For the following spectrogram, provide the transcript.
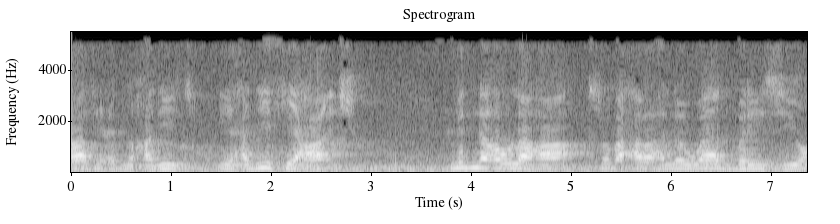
raafic ibn khadiij iyo xadiidkii caaisha. Midna ou lahaa subaxa haloowaad bariisiyo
